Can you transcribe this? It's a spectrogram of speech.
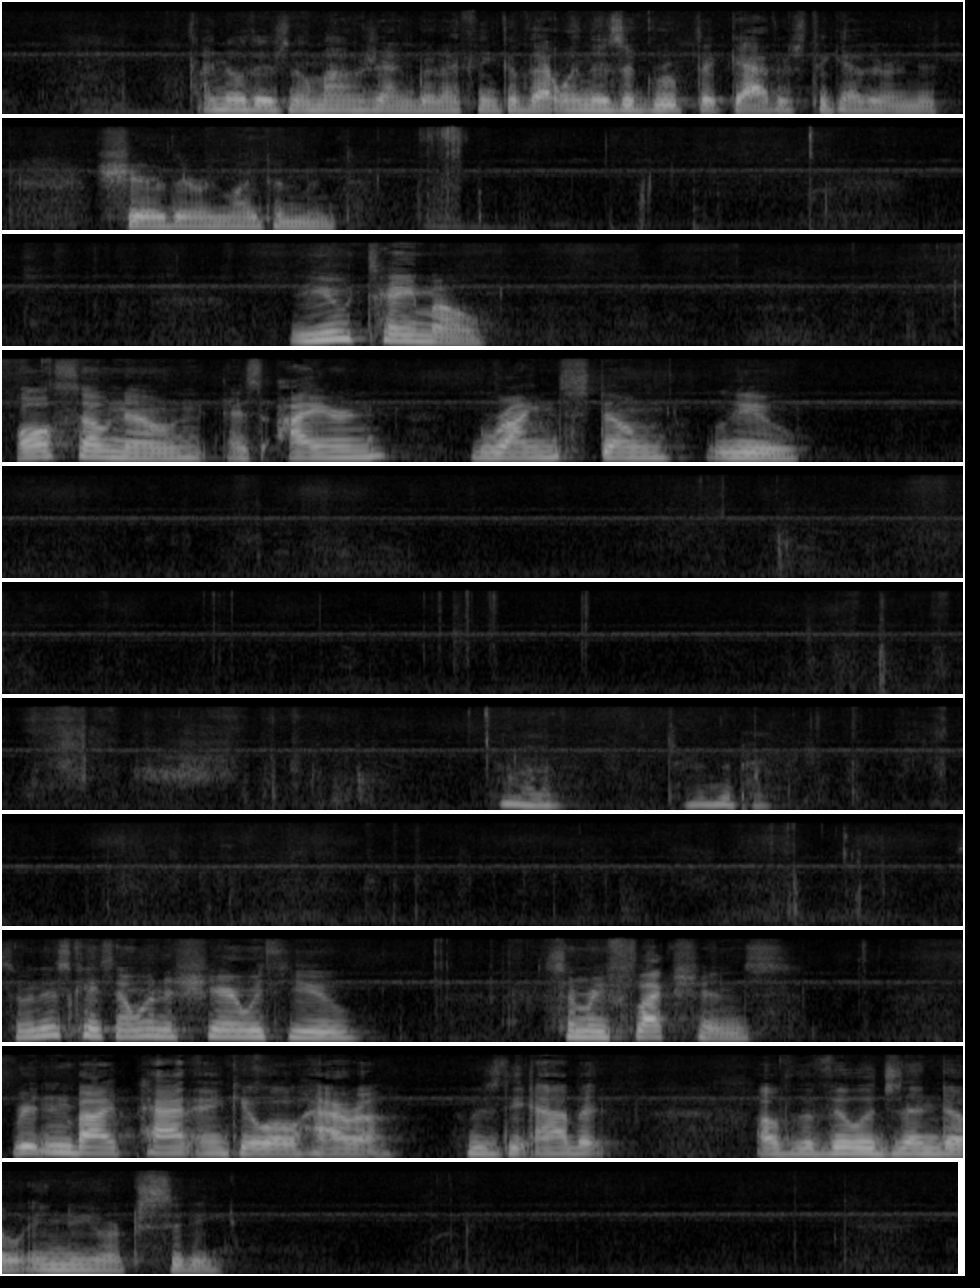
I know there's no Miao Jin, but I think of that when there's a group that gathers together and they share their enlightenment. Liu Tiemo, also known as Iron Grindstone Liu. Come on, turn the page. So in this case, I want to share with you some reflections written by Pat Enkyo O'Hara, who's the abbot of the Village Zendo in New York City.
